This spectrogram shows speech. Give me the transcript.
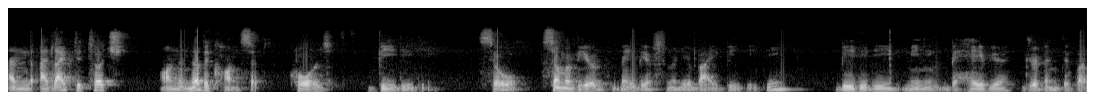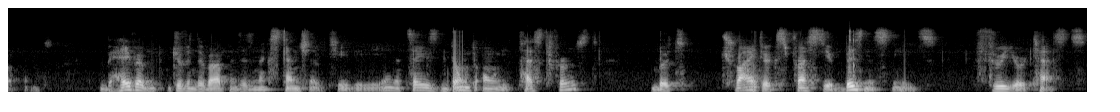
and I'd like to touch on another concept called BDD. So some of you may be familiar by BDD. BDD meaning behavior-driven development. Behavior-driven development is an extension of TDD, and it says don't only test first, but try to express your business needs through your tests.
